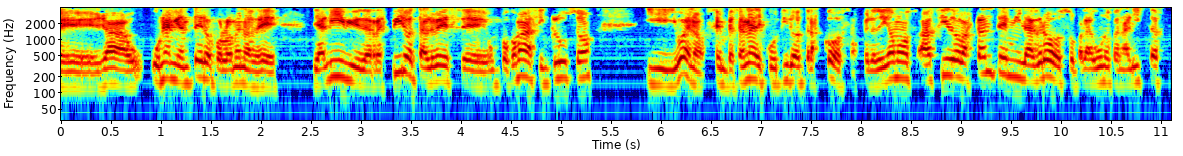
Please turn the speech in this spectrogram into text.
eh, ya un año entero, por lo menos, de, alivio y de respiro, tal vez un poco más incluso y bueno, se empezaron a discutir otras cosas, pero digamos, ha sido bastante milagroso para algunos analistas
